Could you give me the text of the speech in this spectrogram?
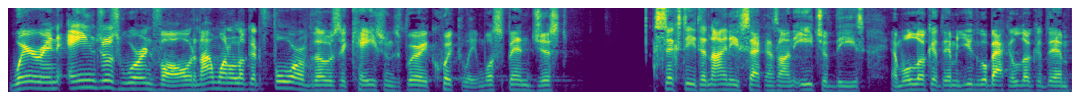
wherein angels were involved. And I want to look at four of those occasions very quickly. And we'll spend just 60 to 90 seconds on each of these, and we'll look at them, and you can go back and look at them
